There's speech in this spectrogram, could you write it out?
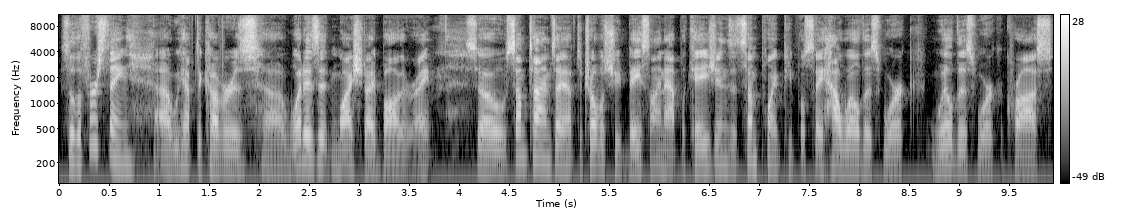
So the first thing uh, we have to cover is uh, what is it and why should I bother, right? So sometimes I have to troubleshoot baseline applications. At some point people say how well this work, will this work across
